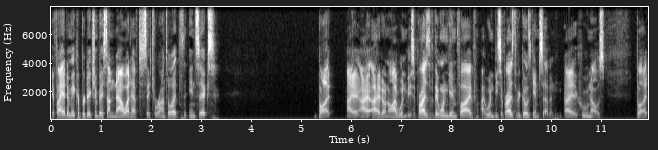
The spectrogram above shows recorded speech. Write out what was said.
If I had to make a prediction based on now, I'd have to say Toronto at in six. But I, I, I don't know. I wouldn't be surprised if they won Game Five. I wouldn't be surprised if it goes Game Seven. I who knows, but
